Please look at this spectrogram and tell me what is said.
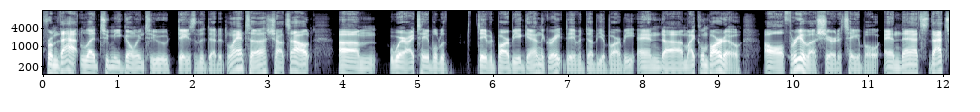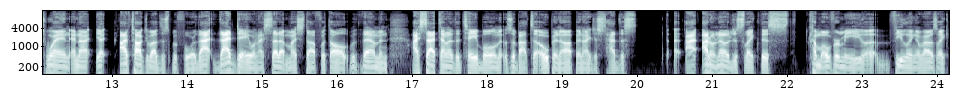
from that led to me going to Days of the Dead Atlanta. Shouts out, um, where I tabled with David Barbee again, the great David W. Barbee, and uh, Mike Lombardo. All three of us shared a table, and that's that's when. And I I've talked about this before. That that day when I set up my stuff with all with them, and I sat down at the table, and it was about to open up, and I just had this, I, I don't know, just like this come over me uh, feeling of I was like,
